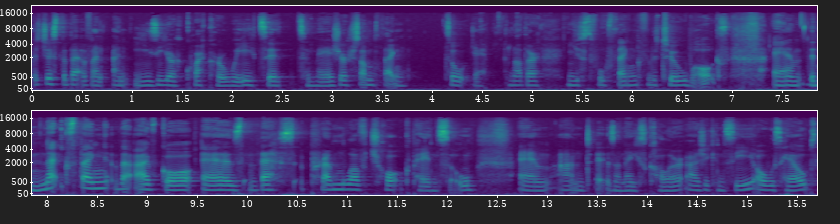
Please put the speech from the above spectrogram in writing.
it's just a bit of an, an easier quicker way to to measure something so yeah, another useful thing for the toolbox. Um, the next thing that I've got is this Prym Love chalk pencil, um, and it is a nice colour as you can see, always helps.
